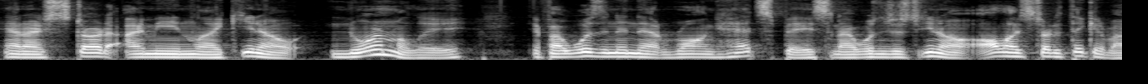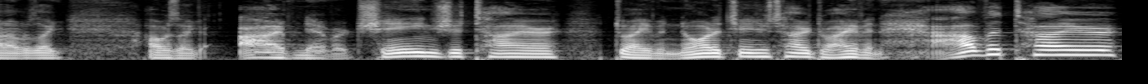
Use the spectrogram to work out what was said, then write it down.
And I started, I mean, like, you know, normally if I wasn't in that wrong headspace and I wasn't just, you know, all I started thinking about, I was like, I was like, I've never changed a tire. Do I even know how to change a tire? Do I even have a tire?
